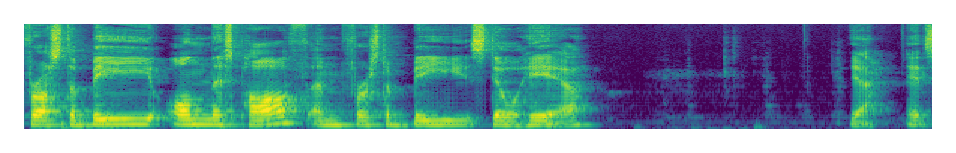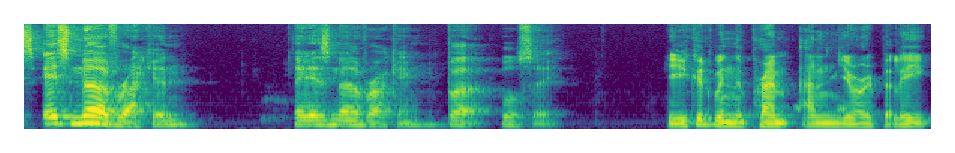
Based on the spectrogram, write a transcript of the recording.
for us to be on this path and for us to be still here, yeah, it's it's nerve wracking. It is nerve wracking, but we'll see. You could win the Prem and Europa League.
